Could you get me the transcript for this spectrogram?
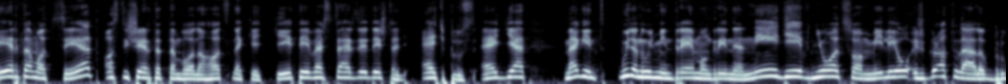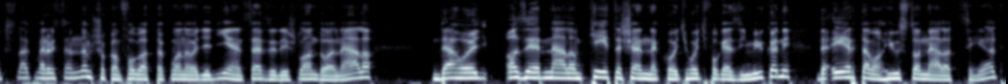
értem a célt, azt is értettem volna, ha adsz neki egy két éves szerződést, egy 1 plusz egyet, megint ugyanúgy, mint Draymond Green-nél 4 év, 80 millió, és gratulálok Brooksnak, mert hiszen nem sokan fogadtak volna, hogy egy ilyen szerződés landol nála, de hogy azért nálam kétes ennek, hogy hogy fog ez így működni, de értem a Houstonnál a célt,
